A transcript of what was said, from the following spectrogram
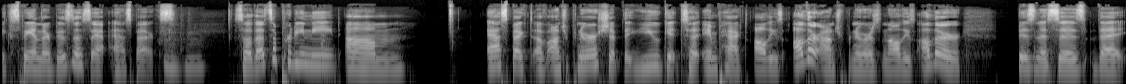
expand their business a- aspects. Mm-hmm. So that's a pretty neat um, aspect of entrepreneurship that you get to impact all these other entrepreneurs and all these other businesses that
